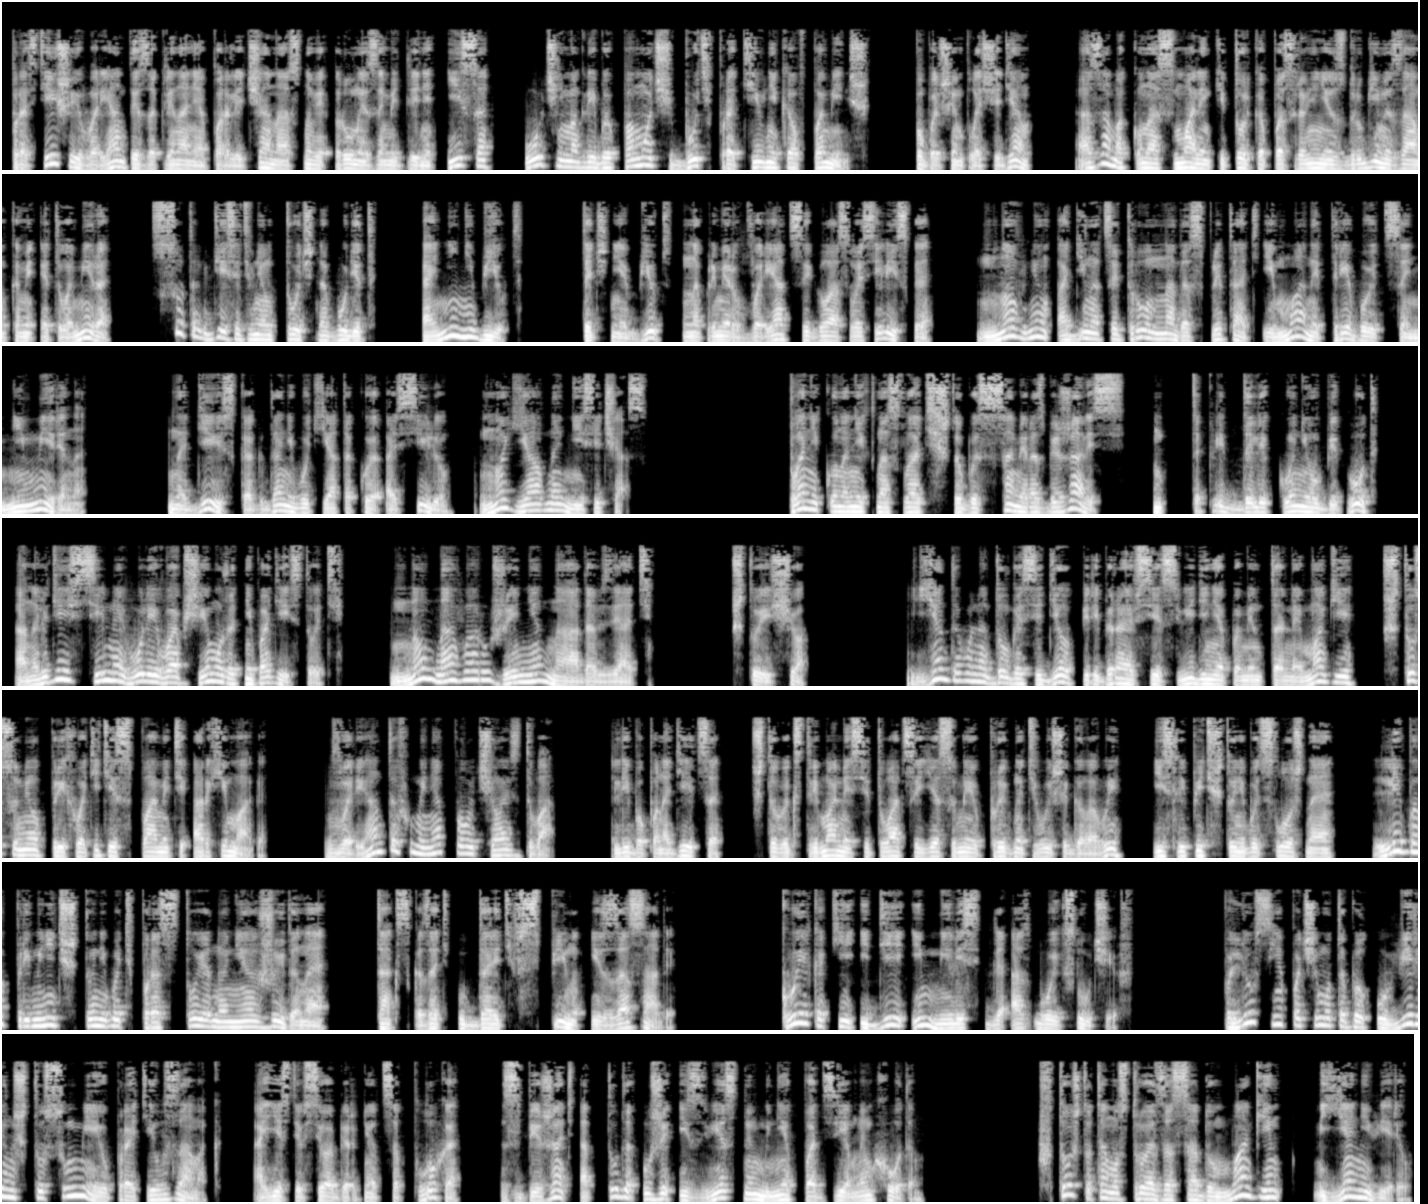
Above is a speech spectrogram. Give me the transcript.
Простейшие варианты заклинания паралича на основе руны замедления Иса очень могли бы помочь, будь противников поменьше. По большим площадям а замок у нас маленький только по сравнению с другими замками этого мира, соток десять в нем точно будет, они не бьют. Точнее, бьют, например, в вариации глаз Василиска, но в нем одиннадцать рун надо сплетать, и маны требуется немерено. Надеюсь, когда-нибудь я такое осилю, но явно не сейчас. Панику на них наслать, чтобы сами разбежались, так ведь далеко не убегут, а на людей с сильной волей вообще может не подействовать. Но на вооружение надо взять. Что еще? Я довольно долго сидел, перебирая все сведения по ментальной магии, что сумел прихватить из памяти архимага. Вариантов у меня получилось два. Либо понадеяться, что в экстремальной ситуации я сумею прыгнуть выше головы и слепить что-нибудь сложное, либо применить что-нибудь простое, но неожиданное, так сказать, ударить в спину из засады. Кое-какие идеи имелись для обоих случаев. Плюс я почему-то был уверен, что сумею пройти в замок, а если все обернется плохо, сбежать оттуда уже известным мне подземным ходом. В то, что там устроят засаду маги, я не верил.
